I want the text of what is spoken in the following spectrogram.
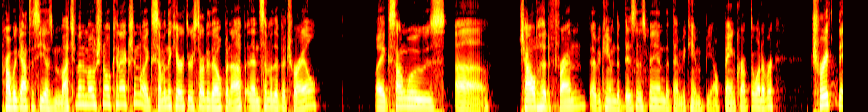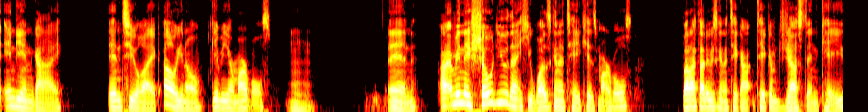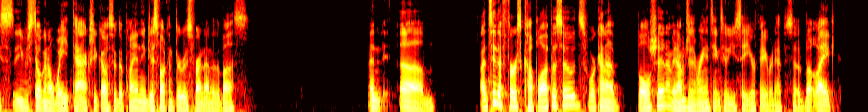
probably got to see as much of an emotional connection. Like some of the characters started to open up, and then some of the betrayal, like Sungwoo's uh, childhood friend that became the businessman that then became you know bankrupt or whatever, tricked the Indian guy into like, oh, you know, give me your marbles. Mhm. And I mean, they showed you that he was gonna take his marbles, but I thought he was gonna take on take them just in case. He was still gonna wait to actually go through the plan. He just fucking threw his friend under the bus. And um, I'd say the first couple episodes were kind of bullshit. I mean, I'm just ranting till you say your favorite episode, but like,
